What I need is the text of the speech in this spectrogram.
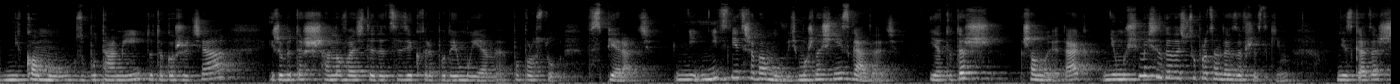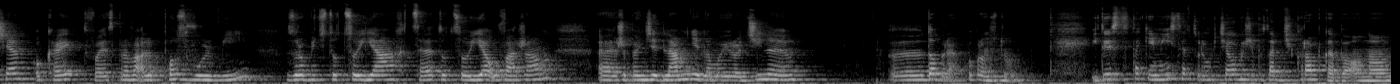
nikomu z butami do tego życia i żeby też szanować te decyzje, które podejmujemy. Po prostu wspierać. nic nie trzeba mówić, można się nie zgadzać. Ja to też szanuję, tak? Nie musimy się zgadzać w 100% ze wszystkim nie zgadzasz się? Okej, okay, Twoja sprawa, ale pozwól mi zrobić to, co ja chcę, to, co ja uważam, e, że będzie dla mnie, dla mojej rodziny e, dobre, po prostu. Mhm. I to jest takie miejsce, w którym chciałoby się postawić kropkę, bo ono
